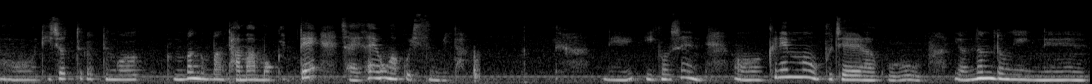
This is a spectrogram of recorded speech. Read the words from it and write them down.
어, 디저트 같은 거 금방금방 담아 먹을 때 잘 사용하고 있습니다. 네, 이것은 어, 크렘무 오브제라고 연남동에 있는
